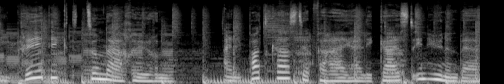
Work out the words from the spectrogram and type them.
Die Predigt zum Nachhören. Ein Podcast der Pfarrei Heilig Geist in Hühnenberg.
